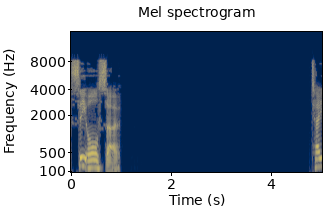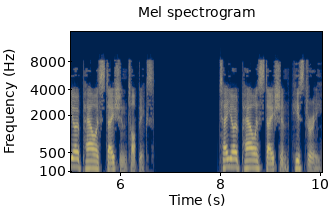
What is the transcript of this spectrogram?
See also Tejo Power Station topics Tejo Power Station history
